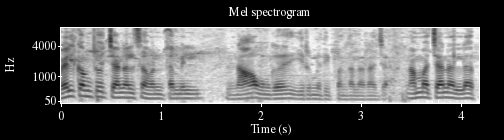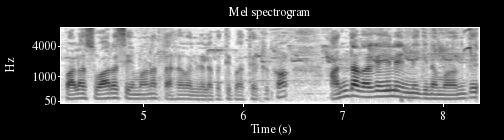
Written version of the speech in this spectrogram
Welcome to channel seven Tamil. நான் உங்கள் இருமதி பந்தலராஜா நம்ம சேனலில் பல சுவாரஸ்யமான தகவல்களை பற்றி பார்த்துட்ருக்கோம் அந்த வகையில் இன்றைக்கி நம்ம வந்து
